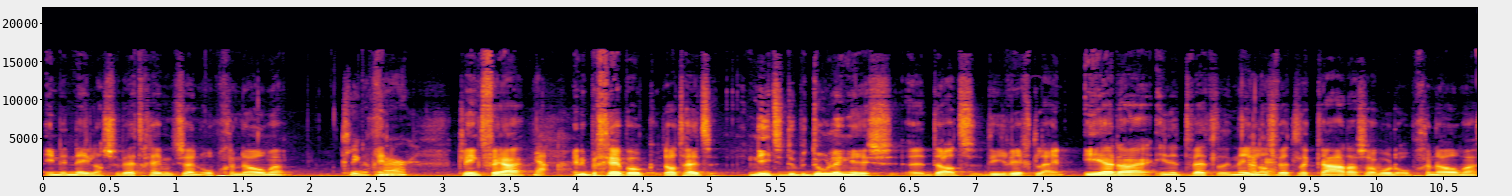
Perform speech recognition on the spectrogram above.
in de Nederlandse wetgeving te zijn opgenomen. Klinkt En- ver. Klinkt ver. Ja. En ik begreep ook dat het niet de bedoeling is dat die richtlijn eerder in het wettelijk, Nederlands wettelijk kader zal worden opgenomen.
